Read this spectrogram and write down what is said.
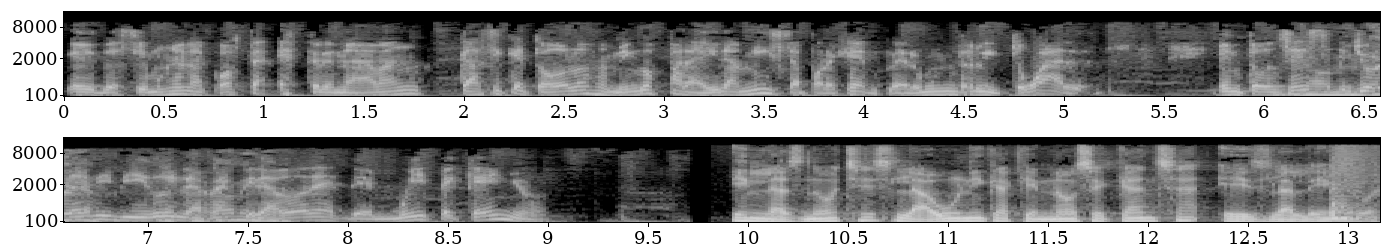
decimos en la costa, estrenaban casi que todos los domingos para ir a misa, por ejemplo, era un ritual. Entonces yo lo he vivido y lo he respirado desde muy pequeño. En las noches la única que no se cansa es la lengua.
